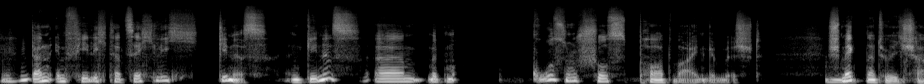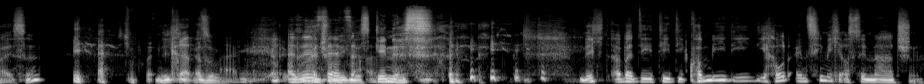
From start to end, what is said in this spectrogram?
Mhm. dann empfehle ich tatsächlich Guinness. Ein Guinness ähm, mit einem großen Schuss Portwein gemischt. Schmeckt natürlich scheiße. Ja, ich wollte Nicht? Also, sagen. Also ist schon wegen jetzt- des Guinness. Nicht? Aber die, die, die Kombi, die, die haut einen ziemlich aus den Latschen.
